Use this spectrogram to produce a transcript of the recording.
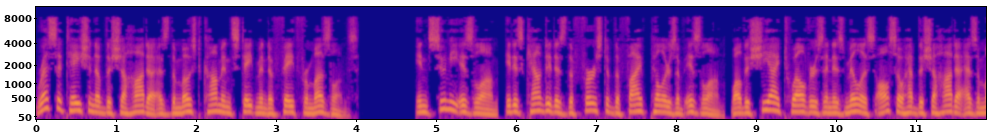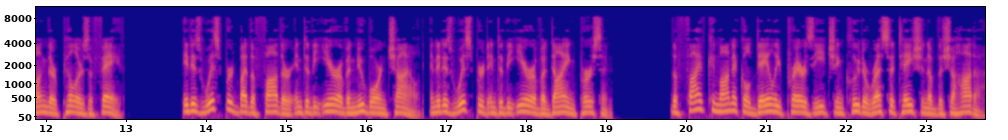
Recitation of the Shahada is the most common statement of faith for Muslims. In Sunni Islam, it is counted as the first of the five pillars of Islam, while the Shiite Twelvers and Ismailis also have the Shahada as among their pillars of faith. It is whispered by the father into the ear of a newborn child, and it is whispered into the ear of a dying person. The five canonical daily prayers each include a recitation of the Shahada.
